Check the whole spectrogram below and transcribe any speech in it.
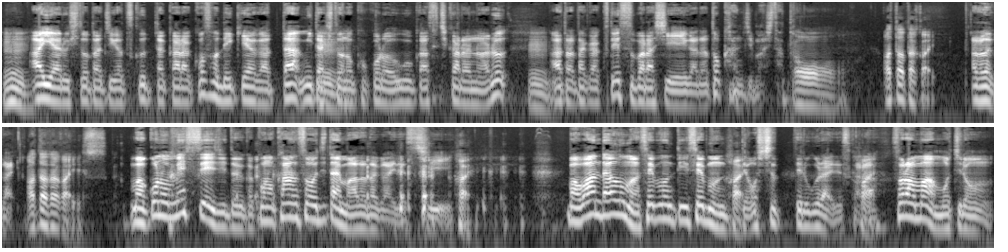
うん。愛ある人たちが作ったからこそ出来上がった、見た人の心を動かす力のある、うん。温かくて素晴らしい映画だと感じましたと。おー暖かい。温かい。暖かいです。まあ、このメッセージというか、この感想自体も温かいですし、はい。まあ、ワンダーウーマン77っておっしゃってるぐらいですから、はいそれはまあもちろん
